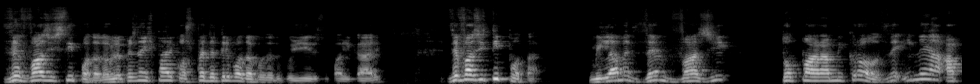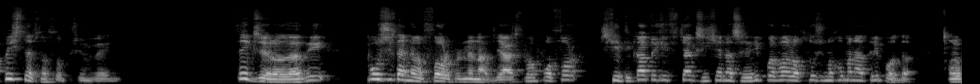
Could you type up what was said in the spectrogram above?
Δεν βάζεις τίποτα. Το βλέπεις να έχει πάρει 25 τρίποντα από τότε που γύρισε το παλικάρι. Δεν βάζει τίποτα. Μιλάμε, δεν βάζει το παραμικρό. Είναι απίστευτο αυτό που συμβαίνει. Δεν ξέρω δηλαδή πώς ήταν ο Θόρ πριν ένα διάστημα που ο Θόρ σχετικά το είχε φτιάξει. Είχε ένα σερί που έβαλε 8 συνεχόμενα τρίποντα. 8,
